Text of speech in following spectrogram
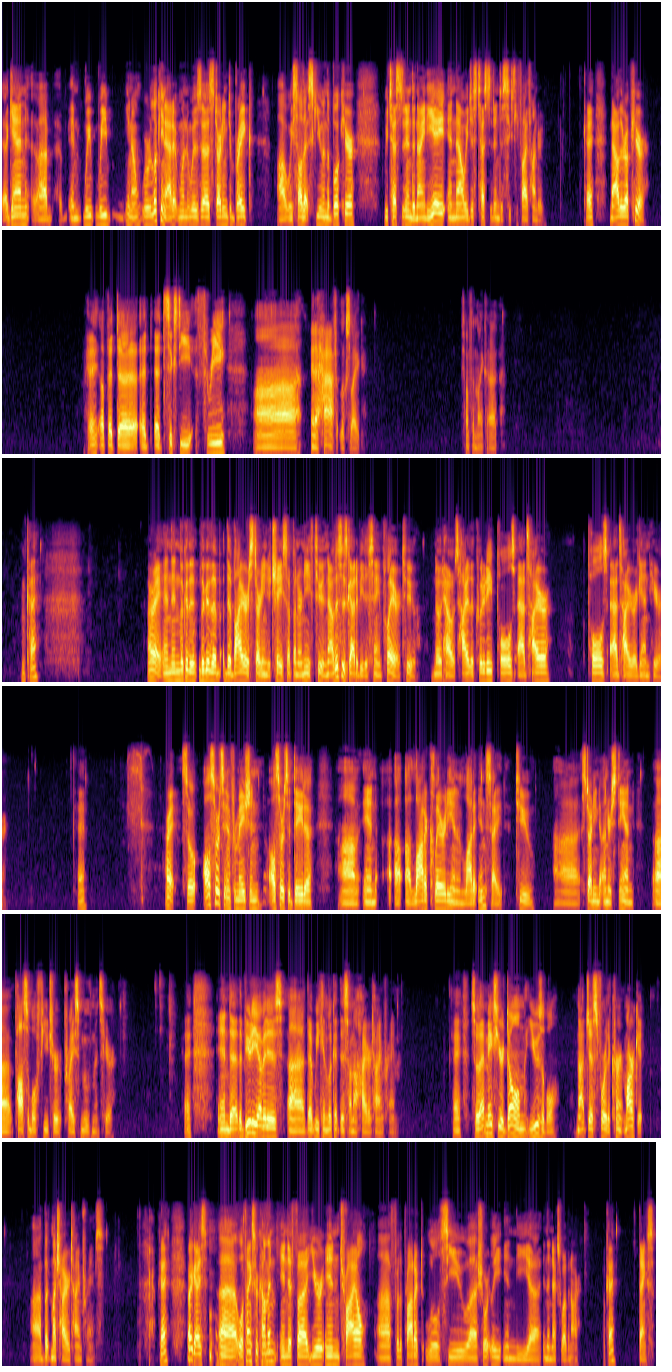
again, uh, and we, we, you know, we're looking at it when it was uh, starting to break. Uh, we saw that skew in the book here. We tested into 98, and now we just tested into 6,500. Okay, now they're up here. Okay, up at, uh, at, at 63 uh, and a half, it looks like. Something like that. Okay. All right, and then look at the look at the the buyers starting to chase up underneath too. Now this has got to be the same player too. Note how it's high liquidity, pulls, adds higher, pulls, adds higher again here. Okay. All right, so all sorts of information, all sorts of data um, and a, a, lot of clarity and a lot of insight to uh, starting to understand uh, possible future price movements here. Okay, and uh, the beauty of it is uh, that we can look at this on a higher time frame. Okay, so that makes your DOM usable not just for the current market, uh, but much higher time frames. Okay. All right, guys. Uh, well, thanks for coming. And if uh, you're in trial uh, for the product, we'll see you shortly in the in the next webinar. Okay. Thanks.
